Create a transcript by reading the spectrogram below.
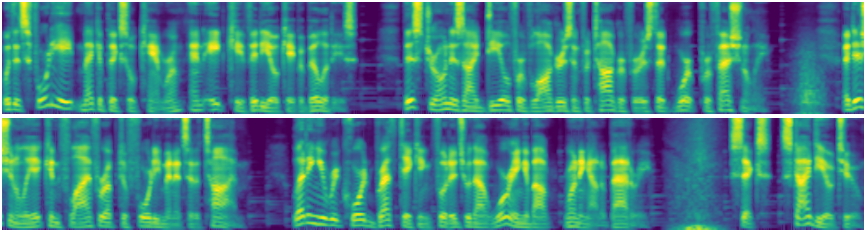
With its 48-megapixel camera and 8K video capabilities, this drone is ideal for vloggers and photographers that work professionally. Additionally, it can fly for up to 40 minutes at a time, letting you record breathtaking footage without worrying about running out of battery. 6. Skydio 2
